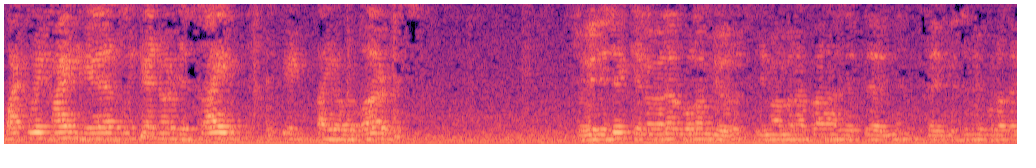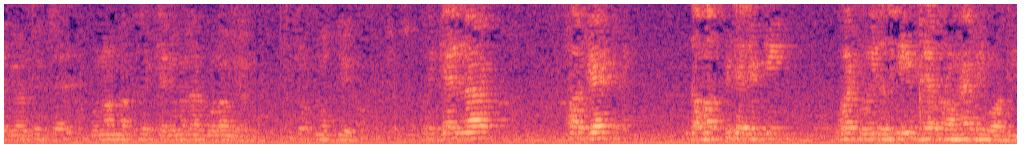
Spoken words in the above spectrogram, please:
What we find here, we cannot describe it by our words. Söyleyecek kelimeler bulamıyoruz. İmam-ı Rahman Hazretleri'nin sevgisini burada gördükçe bunu anlatacak kelimeler bulamıyoruz. Çok mutluyuz. We cannot forget the hospitality what we received here from everybody.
